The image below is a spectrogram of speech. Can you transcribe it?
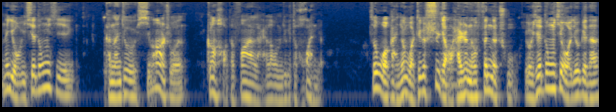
那有一些东西可能就希望说更好的方案来了，我们就给它换掉。所以我感觉我这个视角还是能分得出，有些东西我就给他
